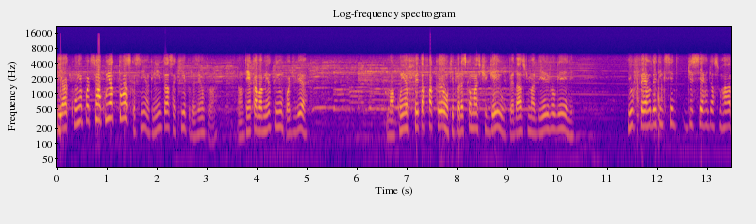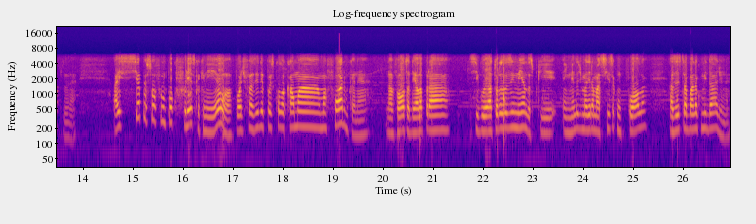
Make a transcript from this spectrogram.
E a cunha pode ser uma cunha tosca, assim, ó, que nem tá essa aqui, por exemplo. Não tem acabamento nenhum, pode ver. Uma cunha feita a facão, que parece que eu mastiguei o um pedaço de madeira e joguei ele. E o ferro daí tem que ser de serra de aço rápido, né? Aí se a pessoa for um pouco fresca, que nem eu, pode fazer depois colocar uma, uma fórmica, né? Na volta dela pra segurar todas as emendas, porque a emenda de madeira maciça com cola, às vezes trabalha com umidade, né?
